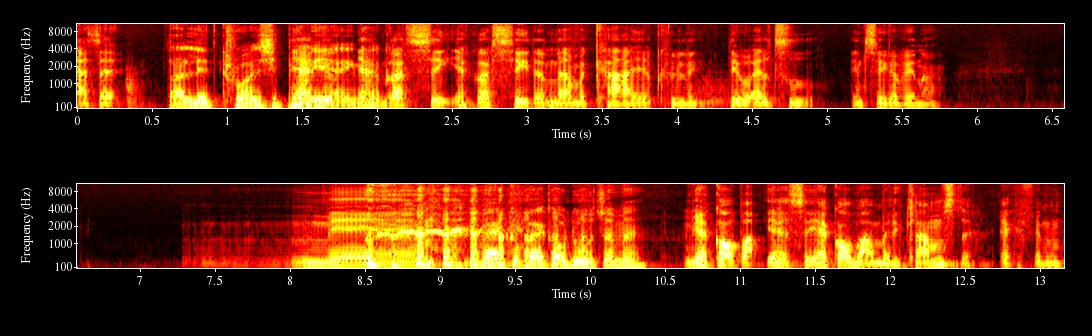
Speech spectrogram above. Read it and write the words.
Altså, Der er lidt crunchy jeg, panering. kan, jeg, kan godt se, jeg kan godt se den der med karry og kylling. Det er jo altid en sikker vinder. Men hvad, hvad går du så med? jeg går, bare, altså, jeg går bare med det klammeste, jeg kan finde.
